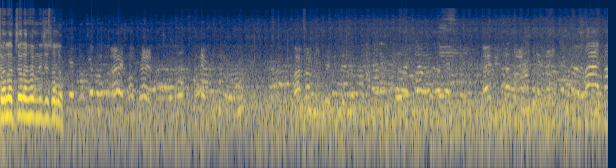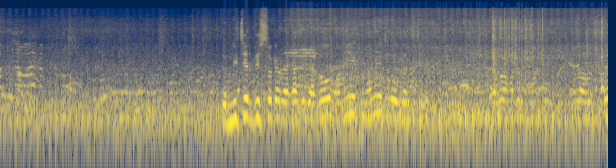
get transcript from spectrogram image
চলো চলো সব নিচে চলো তো নিচের দৃশ্যটা দেখাচ্ছি, দেখো অনেক অনেক লোক আছে। দেখো আমাদের হচ্ছে।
